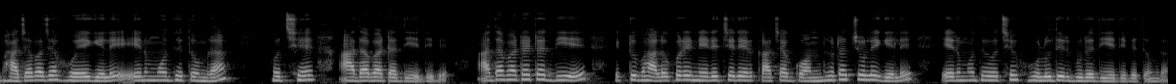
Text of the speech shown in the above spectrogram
ভাজা ভাজা হয়ে গেলে এর মধ্যে তোমরা হচ্ছে আদা বাটা দিয়ে দিবে। আদা বাটাটা দিয়ে একটু ভালো করে নেড়েচেড়ে এর কাঁচা গন্ধটা চলে গেলে এর মধ্যে হচ্ছে হলুদের গুঁড়ো দিয়ে দিবে তোমরা।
